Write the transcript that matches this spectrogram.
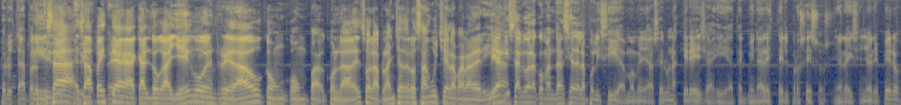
Pero está, pero esa bien, esa bien. peste a caldo gallego enredado con, con, con la de eso, la plancha de los sándwiches de la De panadería. aquí salgo a la comandancia de la policía a hacer unas querellas y a terminar este el proceso, señoras y señores. Pero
